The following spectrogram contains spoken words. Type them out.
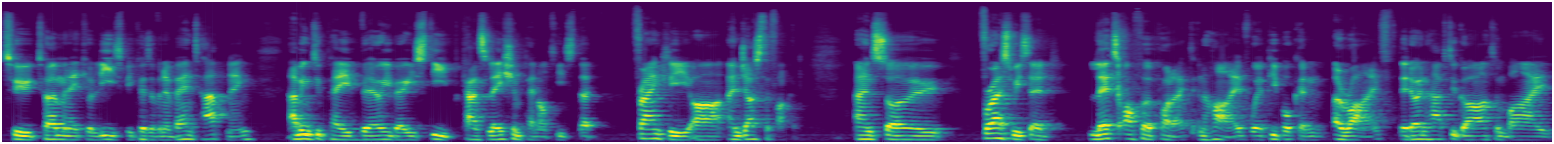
to terminate your lease because of an event happening, having to pay very, very steep cancellation penalties that frankly are unjustified. And so for us, we said, let's offer a product in Hive where people can arrive. They don't have to go out and buy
